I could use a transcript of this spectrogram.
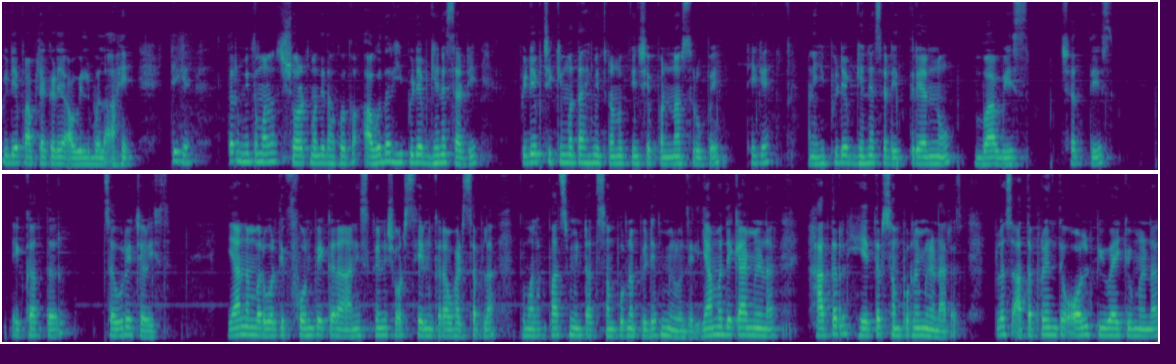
पी डी एफ आपल्याकडे अवेलेबल आहे. ठीक आहे? तर मी तुम्हाला शॉर्टमध्ये दाखवतो. अगोदर ही पी डी एफ घेण्यासाठी पी डी एफची किंमत आहे मित्रांनो तीनशे पन्नास रुपये. ठीक आहे? आणि ही पी डी एफ घेण्यासाठी त्र्याण्णव बावीस छत्तीस एकाहत्तर चौवेचाळीस. या नंबरवरती फोनपे करा आणि स्क्रीनशॉट सेंड करा व्हॉट्सअपला. तुम्हाला पाच मिनटात संपूर्ण पी डी एफ मिळून जाईल. यामध्ये काय मिळणार? हा तर हे तर संपूर्ण मिळणारच. प्लस आतापर्यंत ऑल पी वाय क्यू मिळणार.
